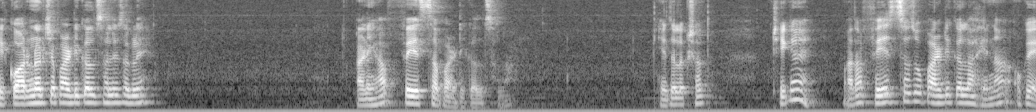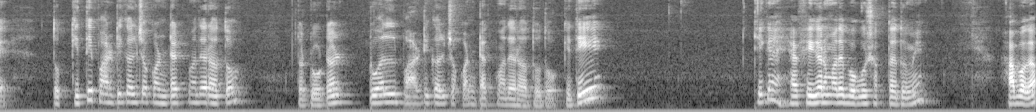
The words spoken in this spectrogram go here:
हे कॉर्नरचे पार्टिकल्स झाले सगळे? आणि हा फेसचा पार्टिकल झाला. हे तर लक्षात? ठीक आहे? आता फेसचा जो पार्टिकल आहे ना ओके तो किती पार्टिकलच्या कॉन्टॅक्टमध्ये राहतो? तर टोटल ट्वेल्व पार्टिकलच्या कॉन्टॅक्टमध्ये राहतो तो. किती? ठीक आहे? ह्या फिगरमध्ये बघू शकता तुम्ही. हा बघा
